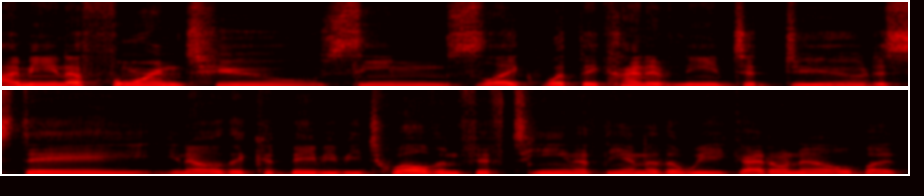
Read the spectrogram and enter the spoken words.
I mean, a four and two seems like what they kind of need to do to stay. You know, they could maybe be twelve and fifteen at the end of the week. I don't know, but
